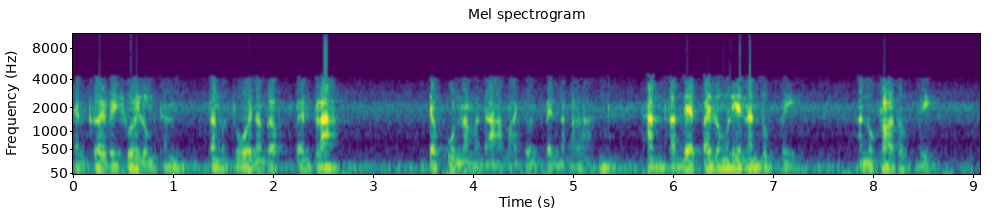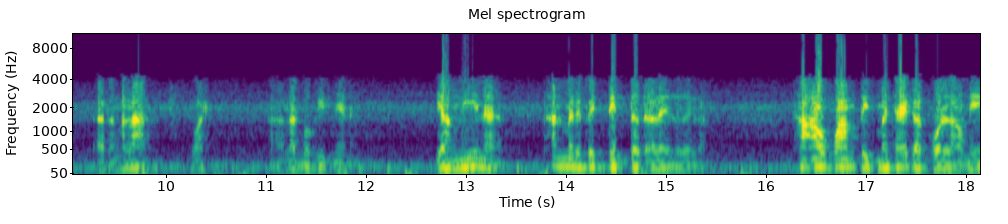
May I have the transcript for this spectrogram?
ท่านเคยไปช่วยหลวงท่านตั้งช่วยตั้งก็เป็นพระเจ้าคุณธรรมดามาจนเป็นสังฆราชท่านเสด็จไปโรงเรียนนั้นทุกปี อนุเคราะห์ทุกปีสังฆราชวัดราชบพิตรเนี่ยนะอย่างนี้นะ่ะ ท่านไม่ได้ไปติดเติดอะไรเลยครับ ถ้าเอาความติดมาใช้กับคนเหล่านี้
